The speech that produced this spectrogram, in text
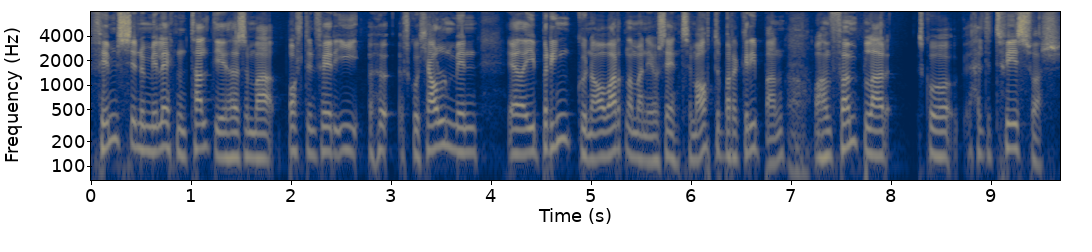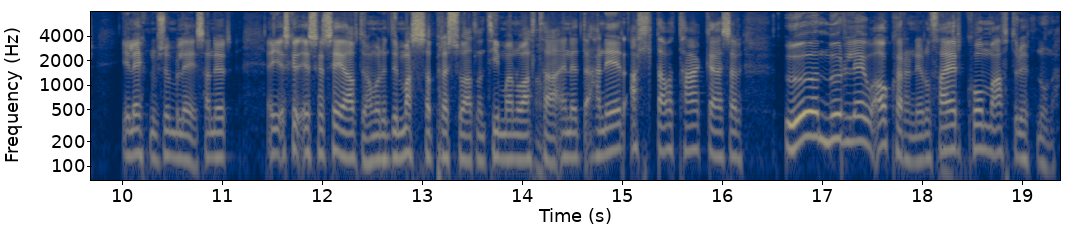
Fimm sinnum í leiknum taldi ég það sem að boltinn fer í sko, hjálmin eða í bringuna á varnamanni og sent sem áttu bara að grípa hann og hann fömblar sko, heldur tvísvar í leiknum sumulegis hann er, ég ég skal segja aftur, hann var undir massa pressu allan tíman og allt það en þetta, hann er alltaf að taka þessar ömurlegu ákvarðanir og það er koma aftur upp núna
